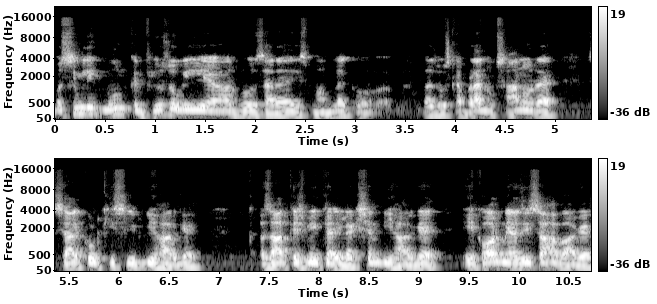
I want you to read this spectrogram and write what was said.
मुस्लिम लीग नून कंफ्यूज हो गई है और वो सारा इस मामला को बस उसका बड़ा नुकसान हो रहा है। सियालकोट की सीट भी हार गए आज़ाद कश्मीर का इलेक्शन भी हार गए एक और न्याजी साहब आ गए।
